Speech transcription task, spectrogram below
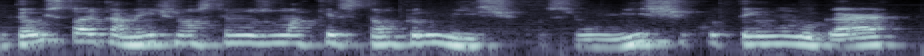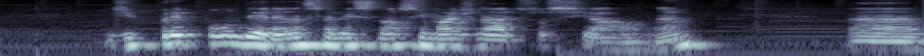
Então, historicamente, nós temos uma questão pelo místico. Assim, o místico tem um lugar de preponderância nesse nosso imaginário social, né? Ah,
